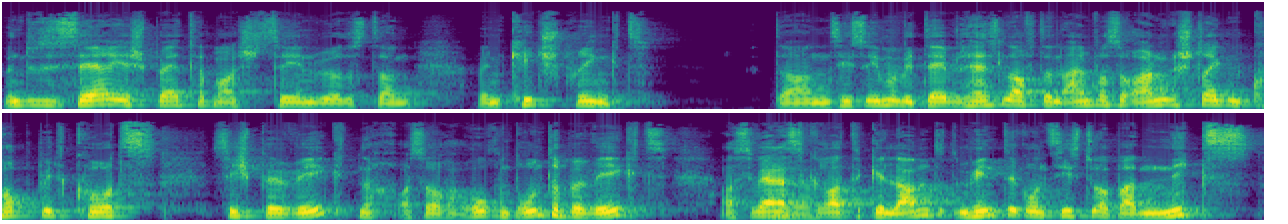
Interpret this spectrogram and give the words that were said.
wenn du die Serie später mal sehen würdest, dann, wenn Kid springt, dann siehst du immer, wie David Hasselhoff dann einfach so angestrengt im Cockpit kurz sich bewegt, noch, also hoch und runter bewegt, als wäre es gerade gelandet. Im Hintergrund siehst du aber nix,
